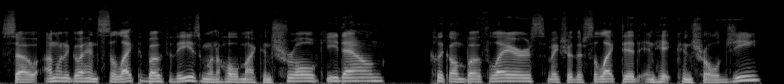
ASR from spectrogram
So I'm going to go ahead and select both of these. I'm going to hold my control key down, click on both layers, make sure they're selected and hit control G.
